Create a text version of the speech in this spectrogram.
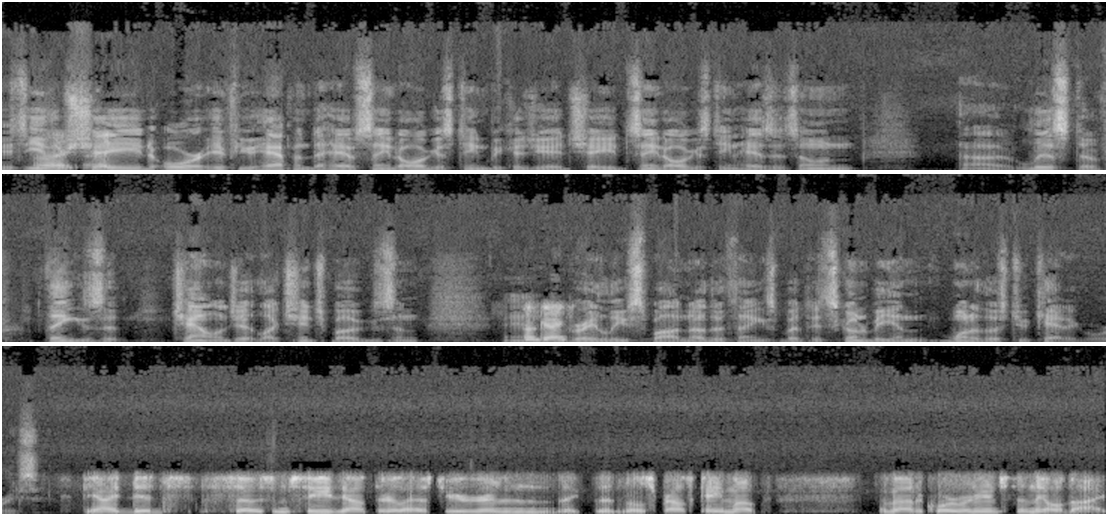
It's either right, shade or if you happen to have St. Augustine because you had shade. St. Augustine has its own uh, list of things that challenge it, like chinch bugs and, and Okay. gray leaf spot and other things. But it's going to be in one of those two categories. yeah, I did sow some seeds out there last year, and the, the little sprouts came up about a quarter of an inch, then they all died.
